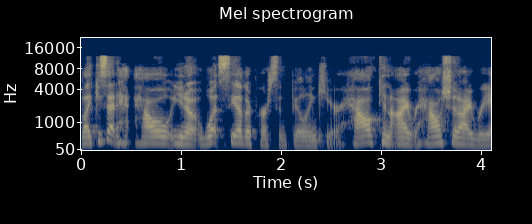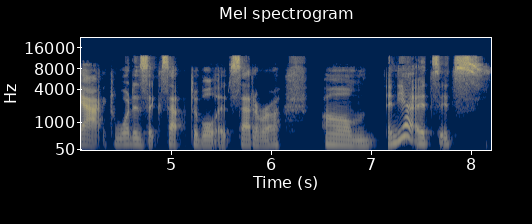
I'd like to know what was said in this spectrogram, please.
like you said how you know what's the other person feeling here how can i how should i react what is acceptable etc um and yeah it's it's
